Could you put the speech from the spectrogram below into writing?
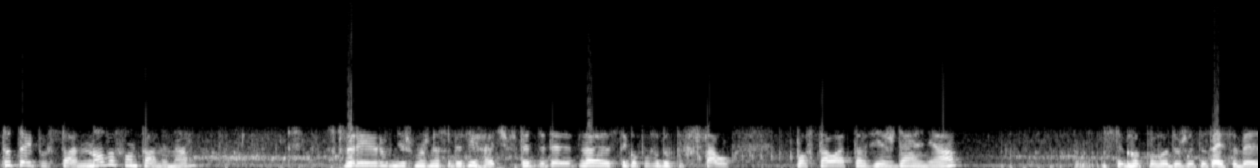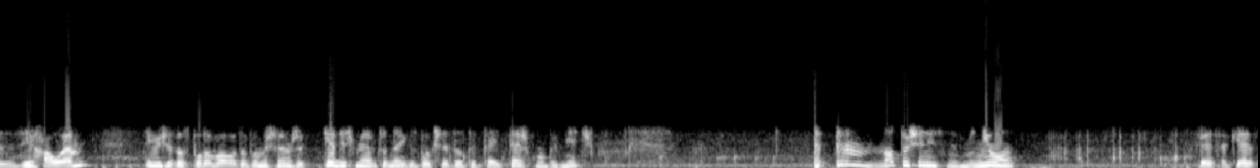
tutaj powstała nowa fontanna, z której również można sobie zjechać. Wtedy de, z tego powodu powstał, powstała ta zjeżdżalnia. Z tego powodu, że tutaj sobie zjechałem i mi się to spodobało, to pomyślałem, że kiedyś miałem to na Xboxie, to tutaj też mogę mieć. No tu się nic nie zmieniło. Jest jak jest.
